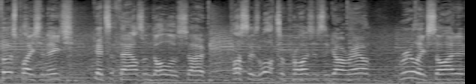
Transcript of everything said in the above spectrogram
First place in each gets $1,000. So plus there's lots of prizes to go around. Really excited.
